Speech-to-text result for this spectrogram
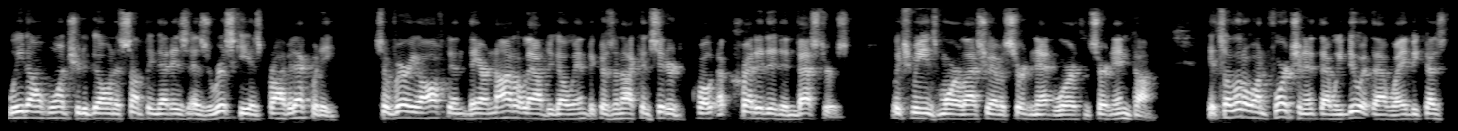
we don't want you to go into something that is as risky as private equity. So very often they are not allowed to go in because they're not considered quote accredited investors, which means more or less you have a certain net worth and certain income. It's a little unfortunate that we do it that way because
